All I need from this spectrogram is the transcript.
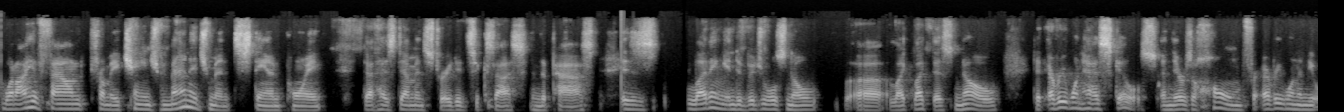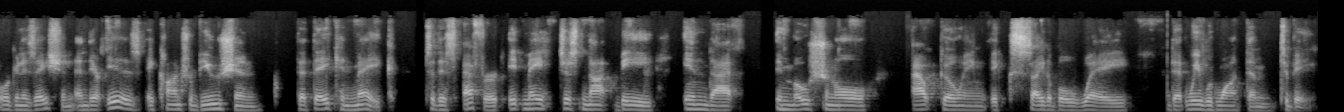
What i have found from a change management standpoint that has demonstrated success in the past is letting individuals know uh, like like this know that everyone has skills and there's a home for everyone in the organization and there is a contribution that they can make to this effort it may just not be in that emotional outgoing, excitable way that we would want them to be.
